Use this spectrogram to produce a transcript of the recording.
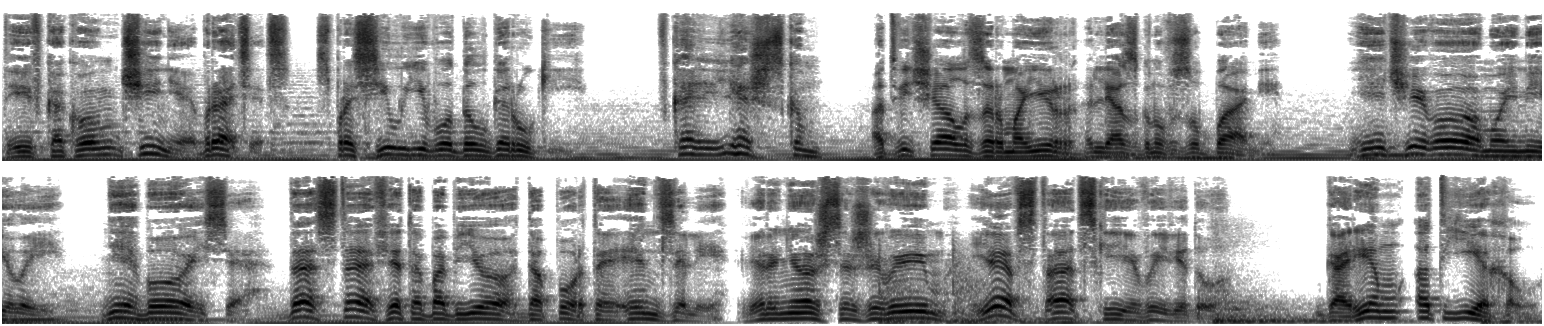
«Ты в каком чине, братец?» – спросил его Долгорукий. «В коллежском», – отвечал Зармаир, лязгнув зубами. «Ничего, мой милый, не бойся, Доставь это бабье до порта Энзели. Вернешься живым, я в статские выведу». Гарем отъехал.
